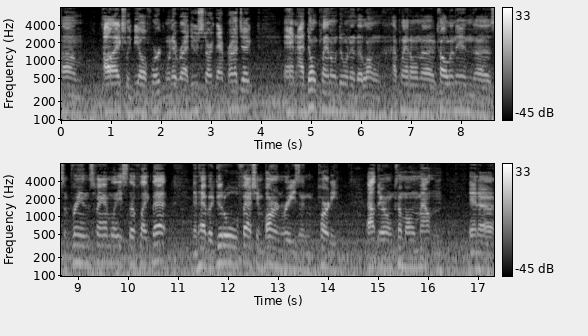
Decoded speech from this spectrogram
Um, I'll actually be off work whenever I do start that project. And I don't plan on doing it alone. I plan on uh, calling in uh, some friends, family, stuff like that. and have a good old fashioned barn raising party out there on Come On Mountain. And uh,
